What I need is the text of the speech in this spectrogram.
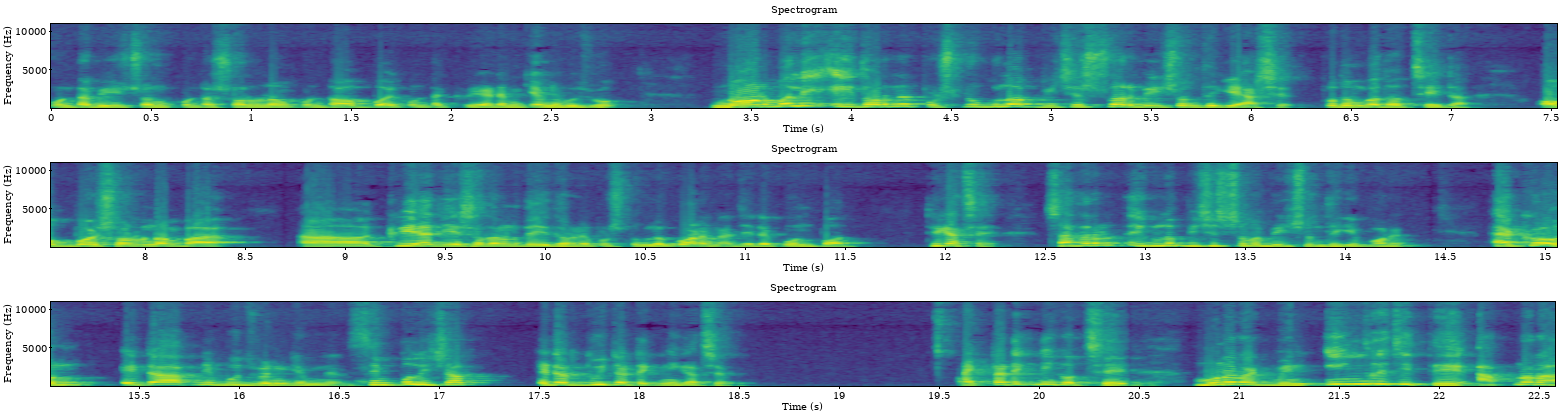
কোনটা বিশেষণ, কোনটা সরনাম কোনটা অব্যয়, কোনটা ক্রিয়া, এটা আমি কেমনি বুঝব? নর্মালি এই ধরনের প্রশ্নগুলো বিশেষ্য আর বিশেষণ থেকে আসে। প্রথম কথা হচ্ছে এটা। অব্যয় সরনাম বা ক্রিয়া দিয়ে সাধারণত এই ধরনের প্রশ্নগুলো করে না, যেটা কোন পদ? ঠিক আছে? সাধারণত এগুলো বিশেষ্য বা বিশেষণ থেকে পড়ে। এখন এটা আপনি বুঝবেন কেমনে? সিম্পল হিসাব, এটার দুইটা টেকনিক আছে। একটা টেকনিক হচ্ছে, মনে রাখবেন, ইংরেজিতে আপনারা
